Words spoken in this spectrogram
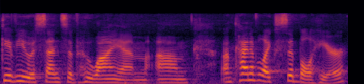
give you a sense of who I am. Um, I'm kind of like Sybil here.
